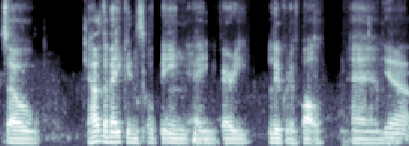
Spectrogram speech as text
So it has the makings of being a very lucrative bottle. Um, Yeah,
